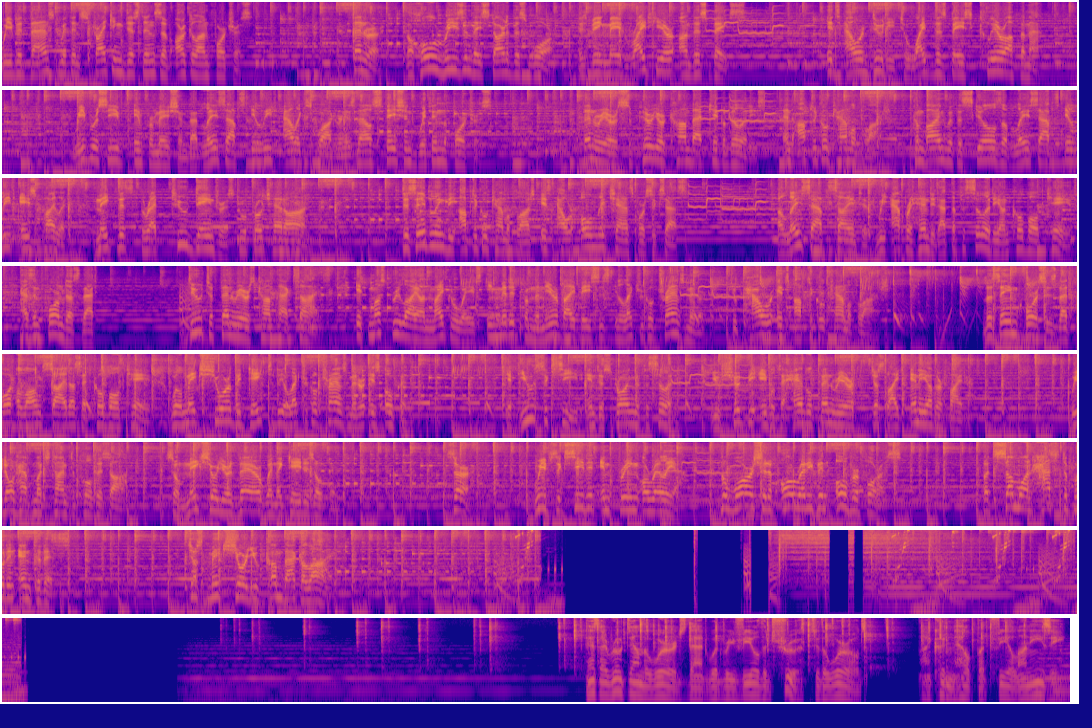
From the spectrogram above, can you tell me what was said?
we've advanced within striking distance of Archelon Fortress. Fenrir, the whole reason they started this war is being made right here on this base. It's our duty to wipe this base clear off the map. We've received information that Leasath's elite Alect squadron is now stationed within the fortress. Fenrir's superior combat capabilities and optical camouflage, combined with the skills of Leasath's elite ace pilot, make this threat too dangerous to approach head-on. Disabling the optical camouflage is our only chance for success. A Leasath scientist we apprehended at the facility on Cobalt Cave has informed us that, due to Fenrir's compact size, it must rely on microwaves emitted from the nearby base's electrical transmitter to power its optical camouflage. The same forces that fought alongside us at Cobalt Cave will make sure the gate to the electrical transmitter is opened. If you succeed in destroying the facility, you should be able to handle Fenrir just like any other fighter. We don't have much time to pull this off, so make sure you're there when the gate is opened. Sir, we've succeeded in freeing Aurelia. The war should have already been over for us. But someone has to put an end to this. Just make sure you come back alive. As I wrote down the words that would reveal the truth to the world, I couldn't help but feel uneasy.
